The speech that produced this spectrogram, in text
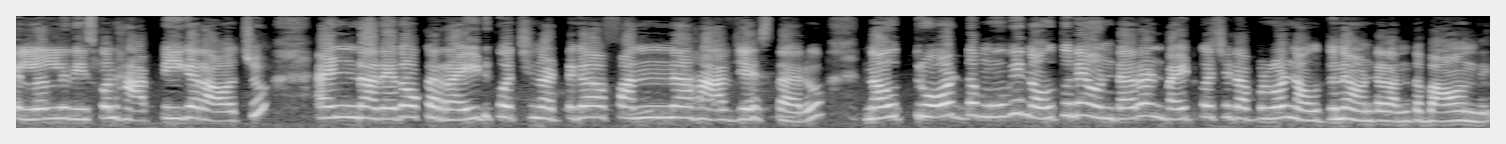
పిల్లల్ని తీసుకొని హ్యాపీగా రావచ్చు. అండ్ అదేదో ఒక రైడ్కి వచ్చినట్టుగా ఫన్ హ్యావ్ చేస్తారు. నవ్వు త్రూ అవుట్ ద మూవీ నవ్వుతూనే ఉంటారు అండ్ బయటకు వచ్చేటప్పుడు కూడా నవ్వుతూనే ఉంటారు. అంత బాగుంది.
